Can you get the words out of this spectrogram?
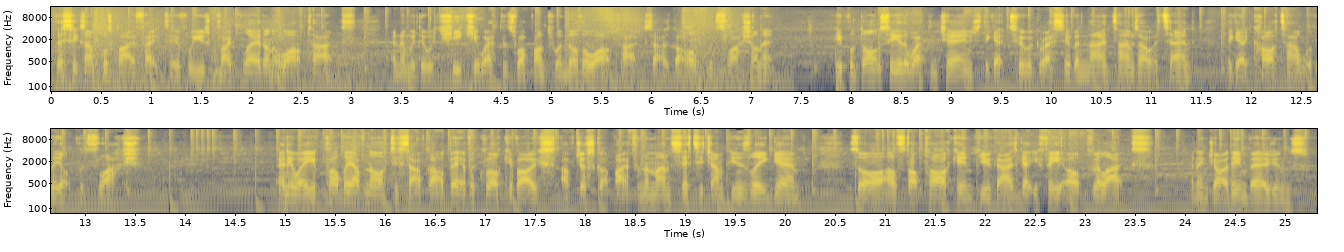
This example is quite effective, we use Crag Blade on a Warped Axe, and then we do a cheeky weapon swap onto another Warped Axe that has got Upward Slash on it. People don't see the weapon change, they get too aggressive, and 9 times out of 10, they get caught out with the Upward Slash. Anyway, you probably have noticed that I've got a bit of a croaky voice. I've just got back from the Man City Champions League game, so I'll stop talking. You guys get your feet up, relax, and enjoy the invasions.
